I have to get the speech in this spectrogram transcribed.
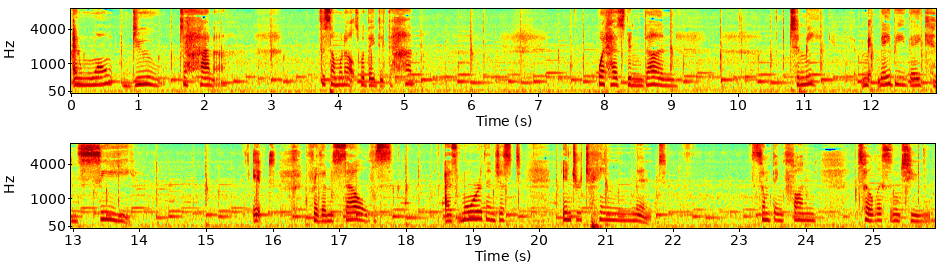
and won't do to Hana, to someone else, what they did to Hana. What has been done to me maybe they can see it for themselves as more than just entertainment, something fun to listen to.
